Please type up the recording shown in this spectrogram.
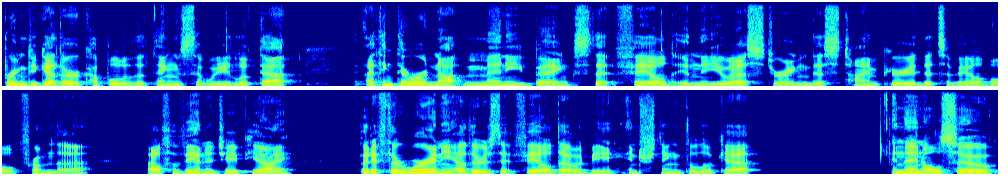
bring together a couple of the things that we looked at. I think there were not many banks that failed in the US during this time period that's available from the AlphaVantage API. But if there were any others that failed, that would be interesting to look at. And then also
